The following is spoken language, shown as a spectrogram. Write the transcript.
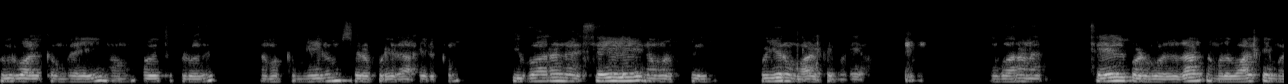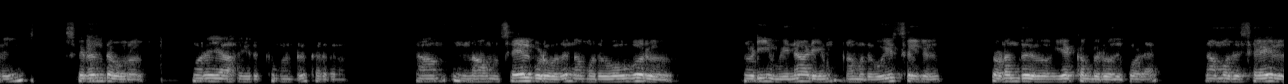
உயிர் வாழ்க்கை முறையை நாம் வகுத்துக் கொள்வது நமக்கு மேலும் சிறப்புடையதாக இருக்கும். இவ்வாறான செயலே நமக்கு உயரும் வாழ்க்கை முறையாகும் இவ்வாறான செயல்படுவதுதான் நமது வாழ்க்கை முறையின் சிறந்த ஒரு முறையாக இருக்கும் என்று கருதலாம். நாம் நாம் செயல்படுவது நமது ஒவ்வொரு நொடியும் வினாடியும் நமது உயிர் செல்கள் தொடர்ந்து இயக்கம் பெறுவது போல நமது செயல்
